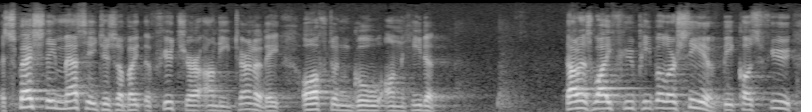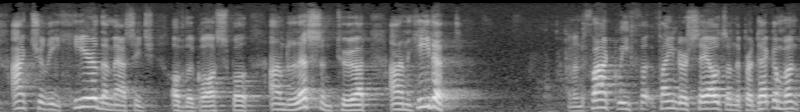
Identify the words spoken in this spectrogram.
especially messages about the future and eternity, often go unheeded. That is why few people are saved, because few actually hear the message of the gospel and listen to it and heed it. And in fact, we f- find ourselves in the predicament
